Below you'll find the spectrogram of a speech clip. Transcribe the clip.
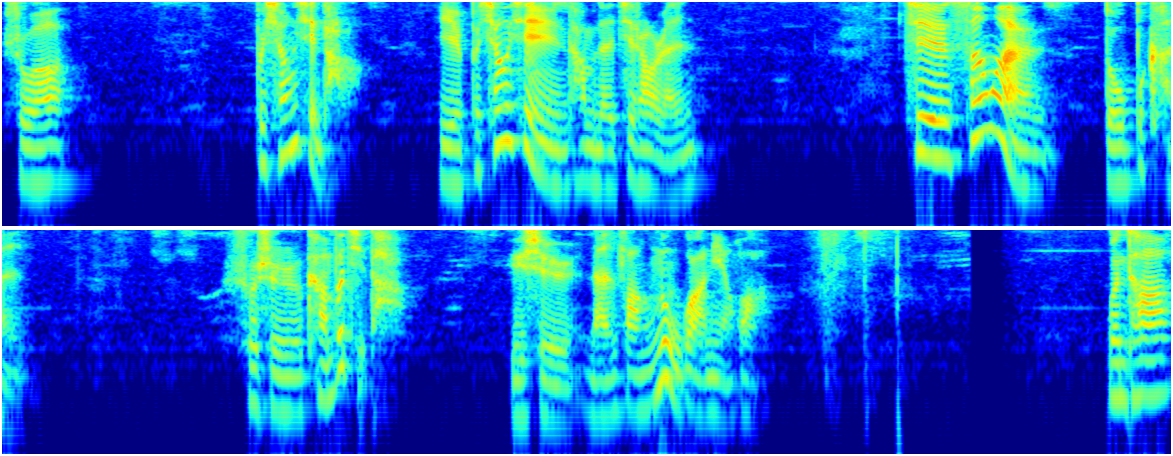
说不相信他，也不相信他们的介绍人，借三万都不肯，说是看不起他。于是男方怒挂电话，问他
